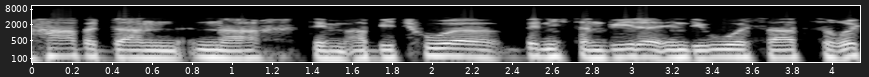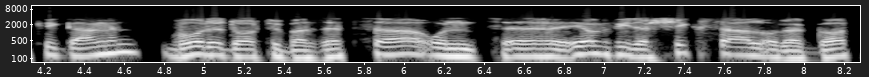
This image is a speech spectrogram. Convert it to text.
habe dann nach dem Abitur bin ich dann wieder in die USA zurückgegangen, wurde dort Übersetzer und äh, irgendwie das Schicksal oder Gott,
